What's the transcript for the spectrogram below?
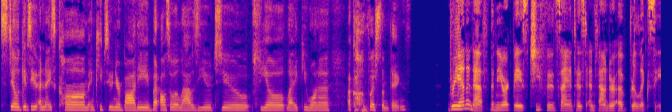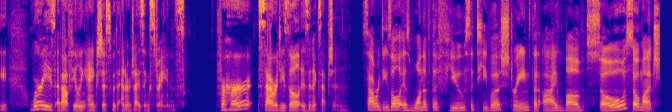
still gives you a nice calm and keeps you in your body, but also allows you to feel like you want to accomplish some things. Breanna Nef, the New York based chief food scientist and founder of Brelixi, worries about feeling anxious with energizing strains. For her, sour diesel is an exception. Sour diesel is one of the few sativa strains that I love so, so much.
